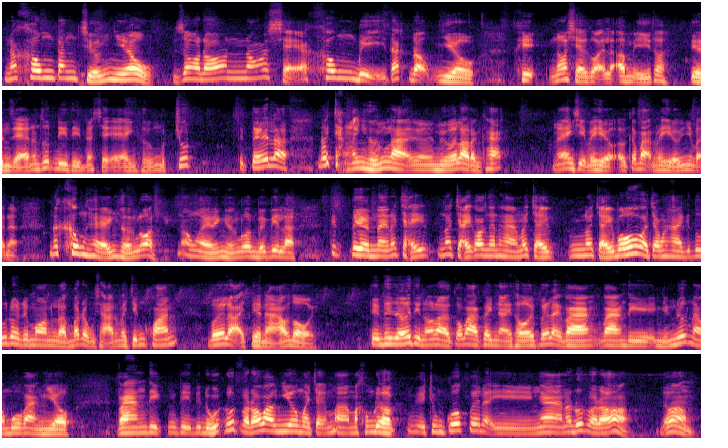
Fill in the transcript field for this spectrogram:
nó không tăng trưởng nhiều do đó nó sẽ không bị tác động nhiều. Khi nó sẽ gọi là âm ý thôi. Tiền rẻ nó rút đi thì nó sẽ ảnh hưởng một chút. Thực tế là nó chẳng ảnh hưởng là ờ, nữa là đằng khác. Đấy, anh chị phải hiểu ờ, các bạn phải hiểu như vậy là nó không hề ảnh hưởng luôn. Nó không hề ảnh hưởng luôn bởi vì là cái tiền này nó chảy nó chảy qua ngân hàng nó chảy nó chảy bố vào trong hai cái túi Doraemon là bất động sản và chứng khoán với lại tiền ảo rồi. Trên thế giới thì nó là có ba kênh này thôi với lại vàng. Vàng thì những nước nào mua vàng nhiều vàng thì thì, thì đút đút vào đó bao nhiêu mà chạy mà mà không được? Trung Quốc với lại Nga nó đút vào đó đúng không?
